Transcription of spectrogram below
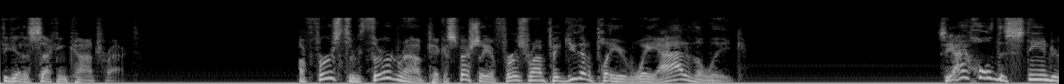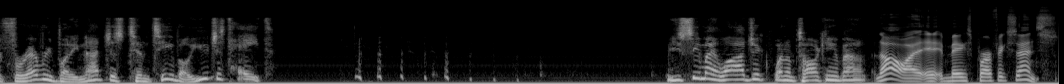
to get a second contract. a first through third round pick, especially a first round pick, you got to play your way out of the league. See, I hold the standard for everybody, not just Tim Tebow. You just hate. you see my logic, what I'm talking about? No, I, it makes perfect sense.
